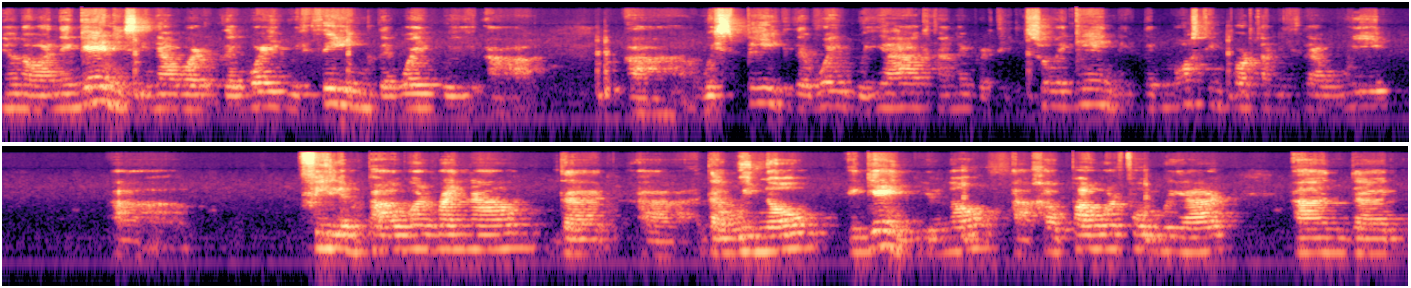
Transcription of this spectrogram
you know. And again, it's in our the way we think, the way we. Uh, uh, we speak, the way we act, and everything. So again, the most important is that we uh, feel empowered right now. That uh, that we know again, you know, uh, how powerful we are, and that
